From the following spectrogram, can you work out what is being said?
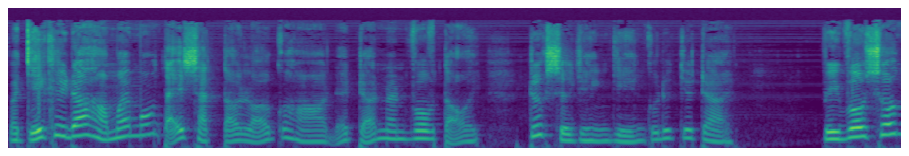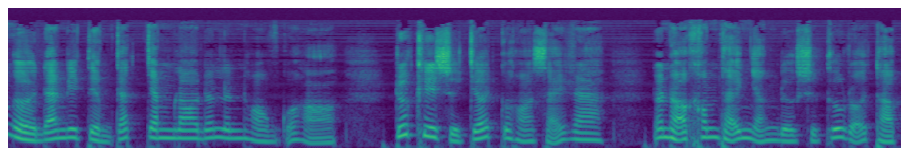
Và chỉ khi đó họ mới muốn tẩy sạch tội lỗi của họ để trở nên vô tội trước sự hiện diện của Đức Chúa Trời. Vì vô số người đang đi tìm cách chăm lo đến linh hồn của họ trước khi sự chết của họ xảy ra nên họ không thể nhận được sự cứu rỗi thật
